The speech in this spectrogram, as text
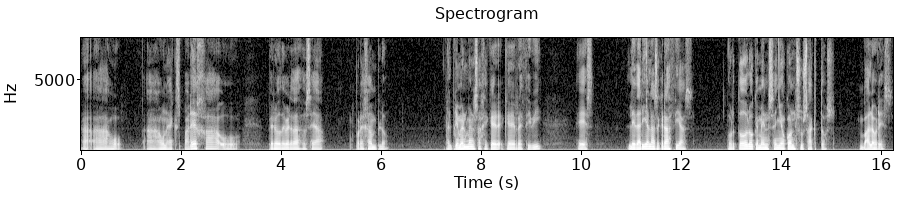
a, a, a una expareja o... Pero de verdad, o sea, por ejemplo, el primer mensaje que, que recibí es, le daría las gracias por todo lo que me enseñó con sus actos, valores.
